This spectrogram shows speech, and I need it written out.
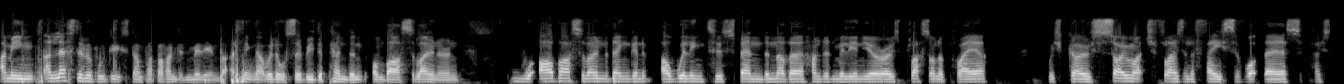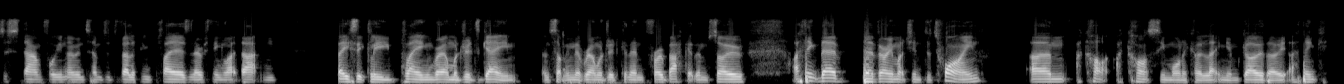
I, mean, unless Liverpool do stump up 100 million, but I think that would also be dependent on Barcelona. And are Barcelona then going to are willing to spend another 100 million euros plus on a player, which goes so much flies in the face of what they're supposed to stand for, you know, in terms of developing players and everything like that, and basically playing Real Madrid's game and something that Real Madrid can then throw back at them. So, I think they're they're very much intertwined. Um, I can't I can't see Monaco letting him go though. I think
